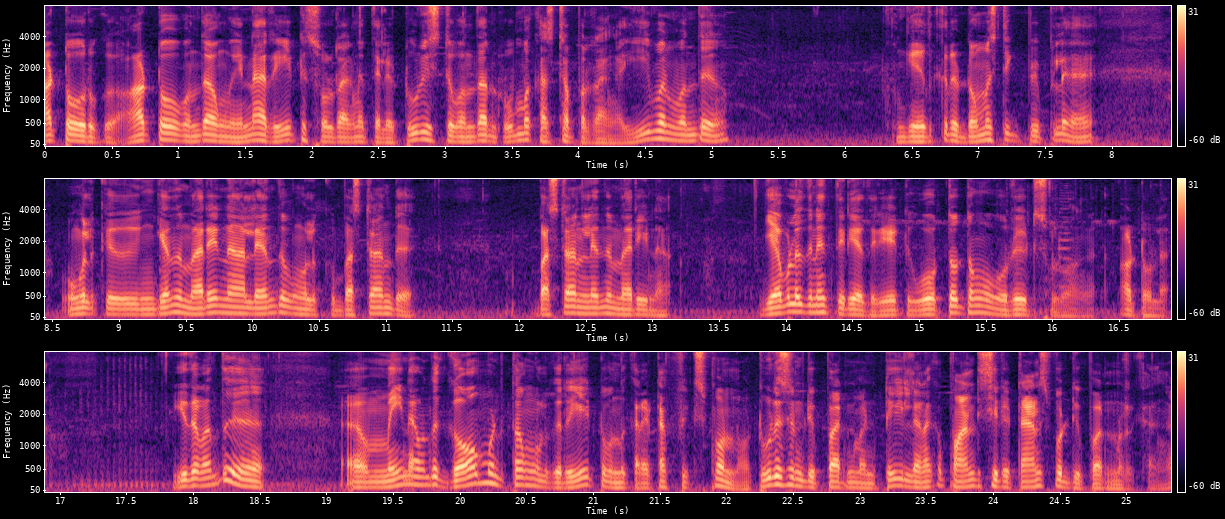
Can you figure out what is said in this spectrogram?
ஆட்டோ இருக்குது ஆட்டோ வந்து அவங்க என்ன ரேட்டு சொல்கிறாங்கன்னு தெரியல. டூரிஸ்ட்டு வந்தால் ரொம்ப கஷ்டப்படுறாங்க. ஈவன் வந்து இங்கே இருக்கிற டொமஸ்டிக் பீப்புளு உங்களுக்கு இங்கேருந்து மெரினாலேருந்து உங்களுக்கு பஸ் ஸ்டாண்டு பஸ் ஸ்டாண்ட்லேருந்து மெரினா எவ்வளோதுனே தெரியாது ரேட்டு ஒருத்தொருத்தவங்க ஒரு ரேட் சொல்லுவாங்க ஆட்டோவில் இதை வந்து மெயினாக வந்து கவர்மெண்ட் தான் உங்களுக்கு ரேட் வந்து கரெக்டாக ஃபிக்ஸ் பண்ணணும். டூரிசம் டிபார்ட்மெண்ட்டு இல்லைனாக்கா பாண்டிச்சேரி டிரான்ஸ்போர்ட் டிபார்ட்மெண்ட் இருக்காங்க.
